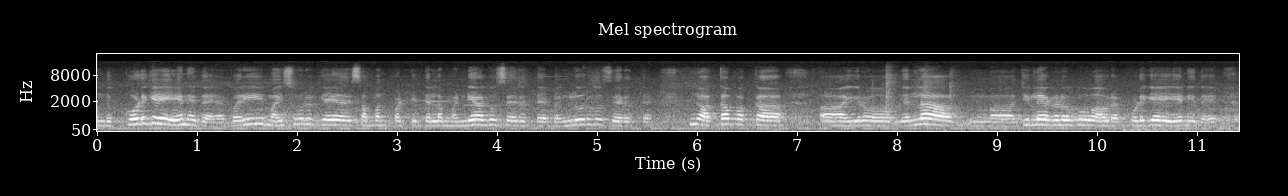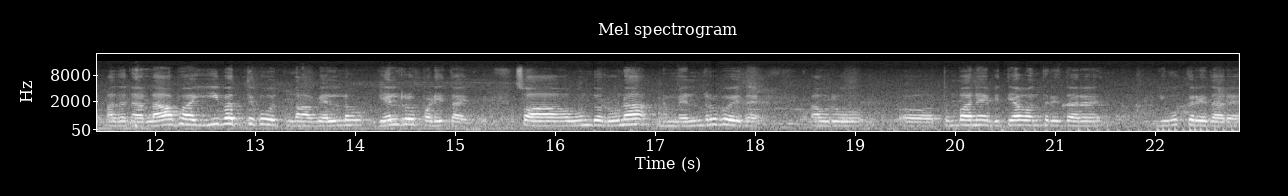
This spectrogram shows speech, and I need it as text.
ಒಂದು ಕೊಡುಗೆ ಏನಿದೆ, ಬರೀ ಮೈಸೂರಿಗೆ ಸಂಬಂಧಪಟ್ಟಿದ್ದೆಲ್ಲ ಮಂಡ್ಯಗೂ ಸೇರುತ್ತೆ, ಬೆಂಗಳೂರಿಗೂ ಸೇರುತ್ತೆ. ಇನ್ನು ಅಕ್ಕಪಕ್ಕ ಇರೋ ಎಲ್ಲ ಜಿಲ್ಲೆಗಳಿಗೂ ಅವರ ಕೊಡುಗೆ ಏನಿದೆ, ಅದನ್ನು ಲಾಭ ಇವತ್ತಿಗೂ ನಾವೆಲ್ಲೂ ಎಲ್ಲರೂ ಪಡಿತಾ ಇದ್ವಿ. ಸೊ ಆ ಒಂದು ಋಣ ನಮ್ಮೆಲ್ರಿಗೂ ಇದೆ. ಅವರು ತುಂಬಾ ವಿದ್ಯಾವಂತರಿದ್ದಾರೆ, ಯುವಕರಿದ್ದಾರೆ.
